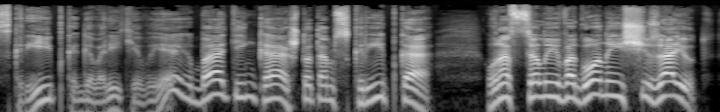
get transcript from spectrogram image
«Скрипка, — говорите вы, — эх, батенька, что там скрипка? У нас целые вагоны исчезают,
